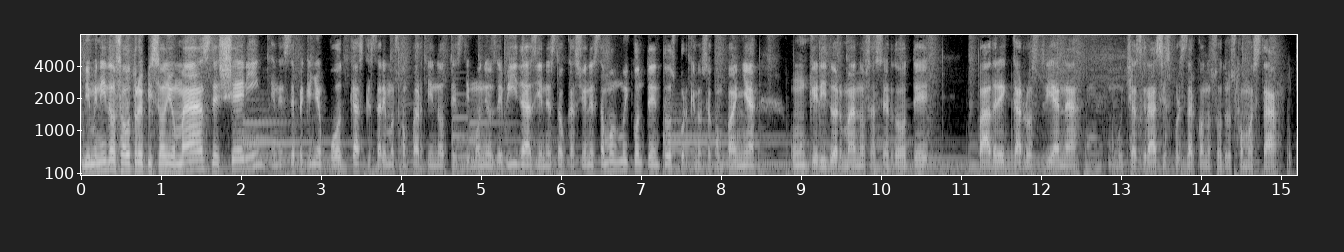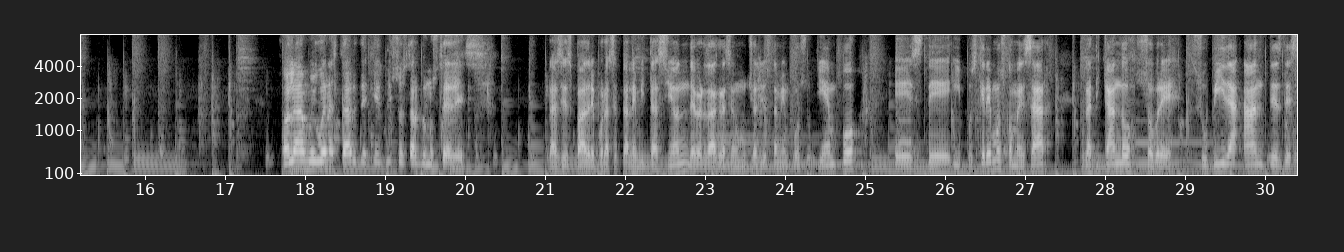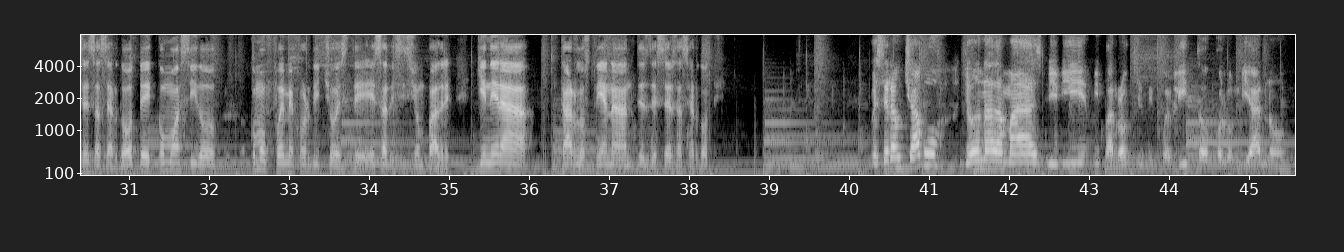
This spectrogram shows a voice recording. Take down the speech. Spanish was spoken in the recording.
Bienvenidos a otro episodio más de Sharing, en este pequeño podcast que estaremos compartiendo testimonios de vidas y en esta ocasión estamos muy contentos porque nos acompaña un querido hermano sacerdote, Padre Carlos Triana. Muchas gracias por estar con nosotros. ¿Cómo está? Hola, muy buenas tardes. Qué gusto estar con ustedes. Gracias, Padre, por aceptar la invitación. De verdad, gracias mucho a Dios también por su tiempo. Este, y pues queremos comenzar platicando sobre su vida antes de ser sacerdote, cómo ha sido, cómo fue, mejor dicho, este, esa decisión, padre. ¿Quién era Carlos Triana antes de ser sacerdote? Pues era un chavo, yo nada más viví en mi parroquia, en mi pueblito colombiano,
